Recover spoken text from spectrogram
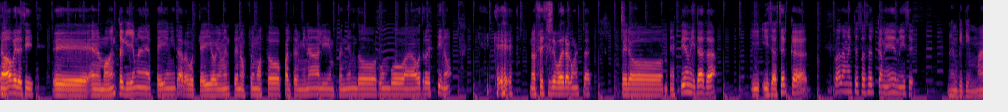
No, pero sí. eh, en el momento que yo me despedí de mi tata, porque ahí obviamente nos fuimos todos para el terminal y emprendiendo rumbo a otro destino, que no sé si se podrá comentar, pero me despido de mi tata y, y se acerca, raramente se acerca a mí y me dice, no invites más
